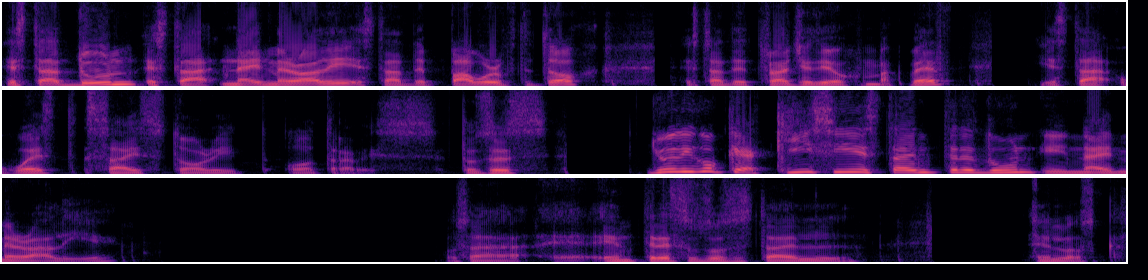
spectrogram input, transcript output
Está Dune, está Nightmare Valley, está The Power of the Dog, está The Tragedy of Macbeth y está West Side Story otra vez. Entonces, yo digo que aquí sí está entre Dune y Nightmare Valley. ¿eh? O sea, eh, entre esos dos está el, el Oscar.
